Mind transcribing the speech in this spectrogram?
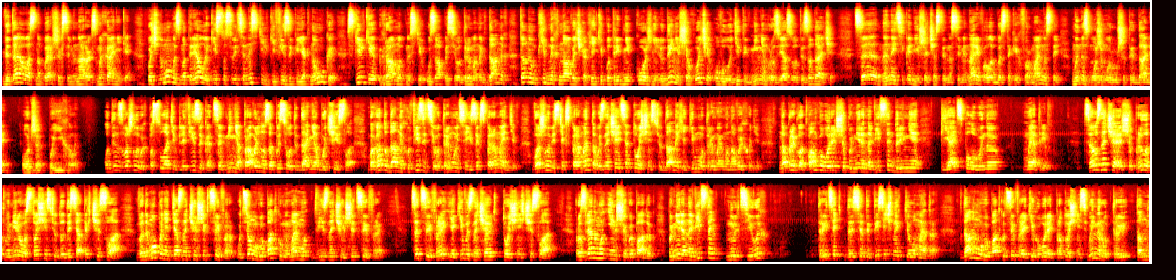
Вітаю вас на перших семінарах з механіки. Почнемо ми з матеріалу, який стосується не стільки фізики як науки, скільки грамотності у записі отриманих даних та необхідних навичках, які потрібні кожній людині, що хоче оволодіти вмінням розв'язувати задачі. Це не найцікавіша частина семінарів, але без таких формальностей ми не зможемо рушити далі. Отже, поїхали. Один з важливих постулатів для фізика це вміння правильно записувати дані або числа. Багато даних у фізиці отримується із експериментів. Важливість експеримента визначається точністю даних, які ми отримаємо на виході. Наприклад, вам говорять, що поміряна відстань дорівнює 5,5 метрів. Це означає, що прилад вимірював з точністю до десятих числа. Ведемо поняття значущих цифр. У цьому випадку ми маємо дві значущі цифри. Це цифри, які визначають точність числа. Розглянемо інший випадок. Поміряна відстань 0,30 кілометра. В даному випадку цифри, які говорять про точність виміру 3 та 0.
